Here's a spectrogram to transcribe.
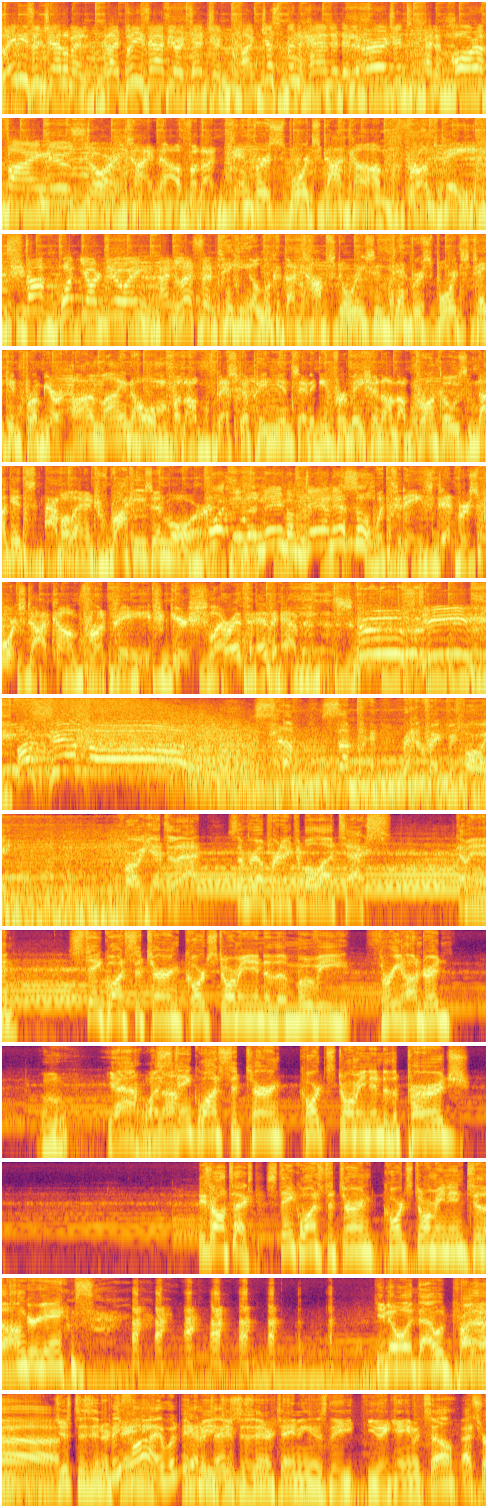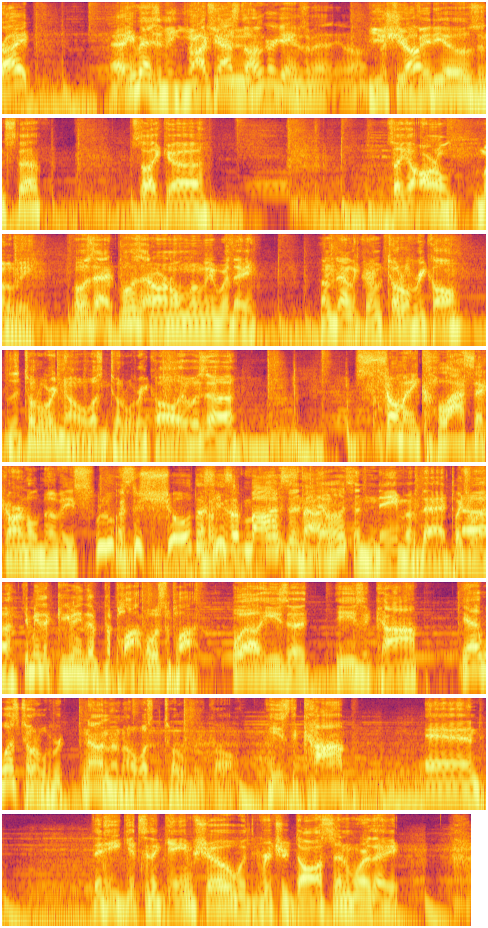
Ladies and gentlemen, can I please have your attention? I've just been handed an urgent and horrifying news story. Time now for the DenverSports.com front page. Stop what you're doing and listen. Taking a look at the top stories in Denver sports taken from your online home for the best opinions and information on the Broncos, Nuggets, Avalanche, Rockies, and more. What in the name of Dan Issel? With today's DenverSports.com front page, here's Schlereth and Evans. Two Steve Assemble! Some some real quick before we before we get to that some real predictable uh, texts coming in. Stink wants to turn court storming into the movie 300 Ooh, yeah, why not? stink wants to turn court storming into the purge. These are all texts. Stink wants to turn court storming into the hunger games You know what? That would probably Uh, be just as it'd be entertaining. fun. It would be It'd entertaining. just as entertaining as the the game itself. that's right hey Can you imagine the YouTube, broadcast the hunger games man you know YouTube videos and stuff? It's like uh, it's like an Arnold movie. What was that? What was that Arnold movie where they hunted down the criminal? Total Recall. Was it Total Re? No, it wasn't Total Recall. It was uh. So many classic arnold movies Look at the shoulders. He's a monster. What was the name of that? Which uh, one? Give me the give me the, the plot. What was the plot? Well, he's a he's a cop. Yeah, it was total. Re- no, no, no, it wasn't total recall. He's the cop, and then he gets in a game show with Richard Dawson where they,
